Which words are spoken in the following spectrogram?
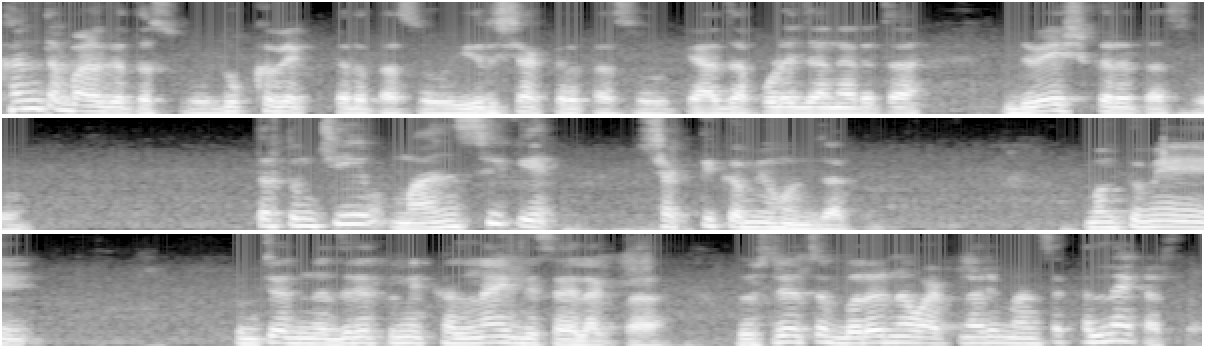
खंत बाळगत असू दुःख व्यक्त करत असू ईर्ष्या करत असू त्या पुढे जाणाऱ्याचा द्वेष करत असू तर तुमची मानसिक शक्ती कमी होऊन जाते. मग तुम्ही तुमच्या नजरेत तुम्ही खलनायक दिसायला लागता. दुसऱ्याचं बरं न वाटणारी माणसं खलनायक असतात.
